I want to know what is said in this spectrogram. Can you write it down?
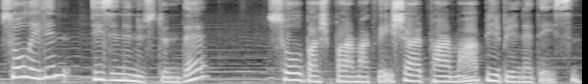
Sol elin dizinin üstünde, sol baş parmak ve işaret parmağı birbirine değsin.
